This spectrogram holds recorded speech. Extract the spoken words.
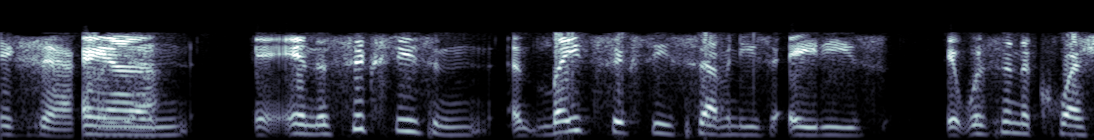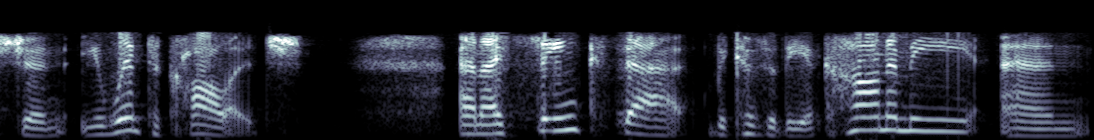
Exactly. And yeah. in the 60s and late 60s, 70s, 80s, it wasn't a question. You went to college. And I think that because of the economy and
